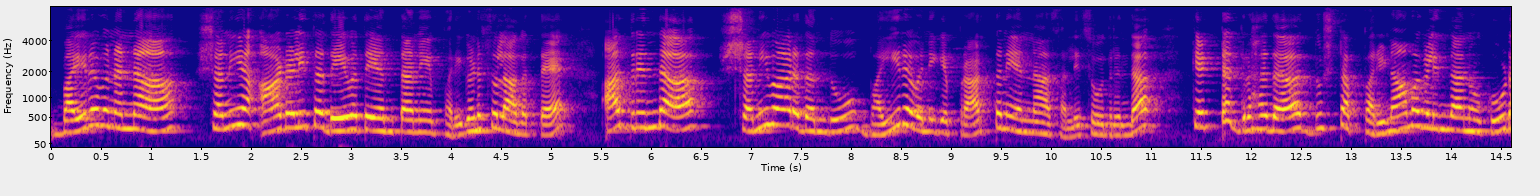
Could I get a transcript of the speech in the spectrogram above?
ಭೈರವನನ್ನು ಶನಿಯ ಆಡಳಿತ ದೇವತೆ ಅಂತಾನೆ ಪರಿಗಣಿಸಲಾಗತ್ತೆ. ಆದ್ದರಿಂದ ಶನಿವಾರದಂದು ಭೈರವನಿಗೆ ಪ್ರಾರ್ಥನೆಯನ್ನು ಸಲ್ಲಿಸೋದ್ರಿಂದ ಕೆಟ್ಟ ಗ್ರಹದ ದುಷ್ಟ ಪರಿಣಾಮಗಳಿಂದನೂ ಕೂಡ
